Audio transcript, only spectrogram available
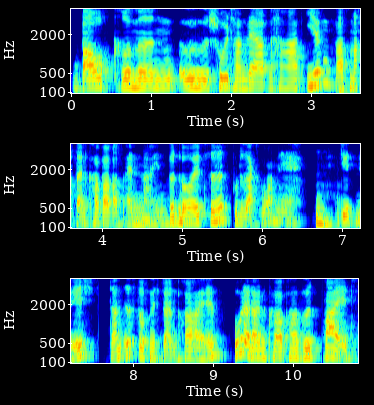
Bauchkrümmen, äh, Schultern werden hart. Irgendwas macht dein Körper, was ein Nein bedeutet, wo du sagst, boah, nee, hm, geht nicht. Dann ist das nicht dein Preis. Oder dein Körper wird weit,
